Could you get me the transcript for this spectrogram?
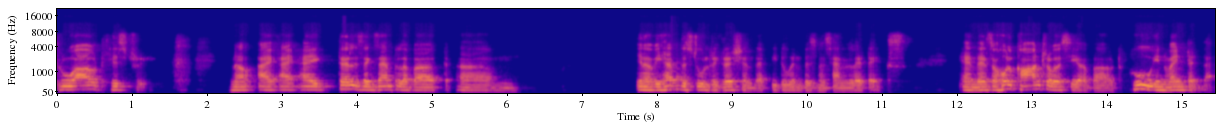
throughout history. Now i i, I tell this example about um, you know we have this tool regression that we do in business analytics. And there's a whole controversy about who invented that.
